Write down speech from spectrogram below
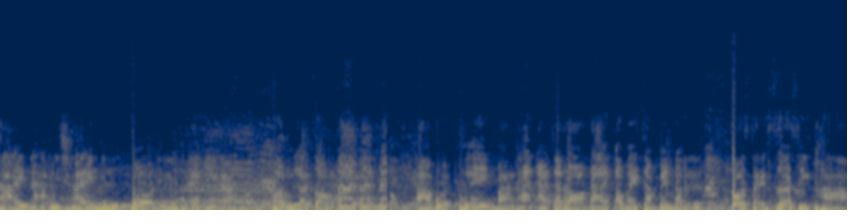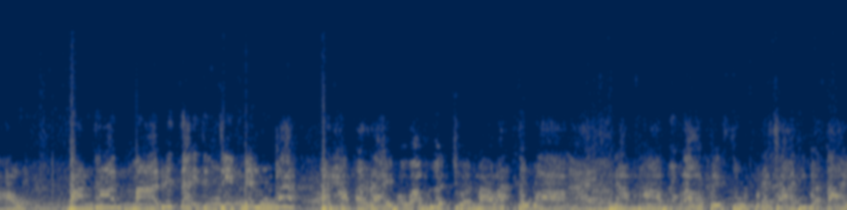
ชัยนาควิชัยหนึ่งคนไหนอีกอะของเหนือสองใต้บ้านแม่อาบทเพลงบางท่านอาจจะร้องได้ก็ไม่จำเป็นต้องก็ใส่เสื้อสีขาว บางท่านมาด้วยใจจริง ๆ ไม่รู้ว่ามาทำอะไร เพราะว่าเพื่อนชวนมาว่าสว่างนำพาพวกเราไปสู่ประชาธิปไตย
